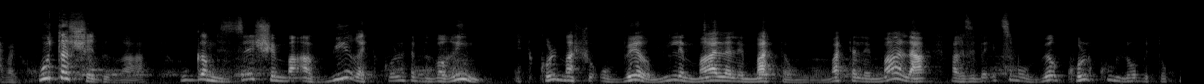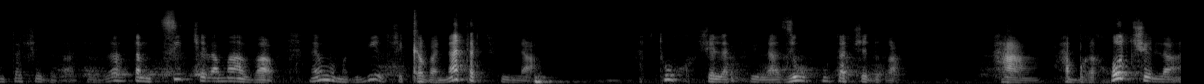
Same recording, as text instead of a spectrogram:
אבל חוט השדרה הוא גם זה שמעביר את כל הדברים, את כל מה שעובר מלמעלה למטה ומלמטה למעלה, הרי זה בעצם עובר כל כולו בתוך חוט השדרה, שזה התמצית של המעבר. היום הוא מגדיר שכוונת התפילה ההיתוך של התפילה, זהו חוט השדרה. הברכות שלה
